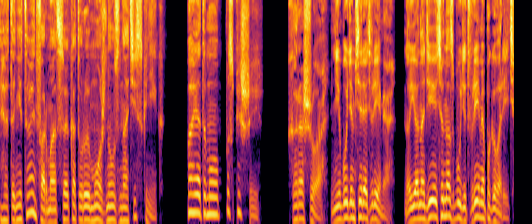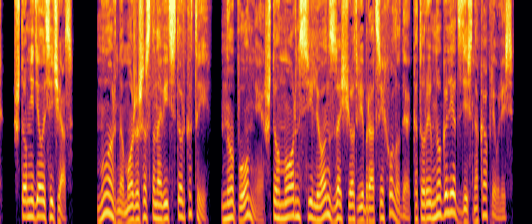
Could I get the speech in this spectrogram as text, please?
Это не та информация, которую можно узнать из книг. Поэтому поспеши. Хорошо, не будем терять время. Но я надеюсь, у нас будет время поговорить. Что мне делать сейчас? Морно можешь остановить только ты. Но помни, что Морн силен за счет вибраций холода, которые много лет здесь накапливались.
